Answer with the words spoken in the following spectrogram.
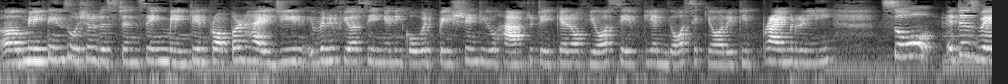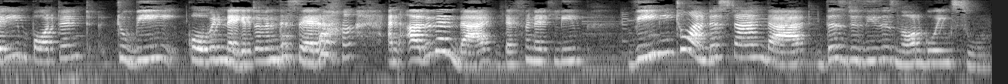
uh, maintain social distancing, maintain proper hygiene. Even if you're seeing any COVID patient, you have to take care of your safety and your security primarily. So it is very important to be COVID negative in this era. and other than that, definitely we need to understand that this disease is not going soon.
